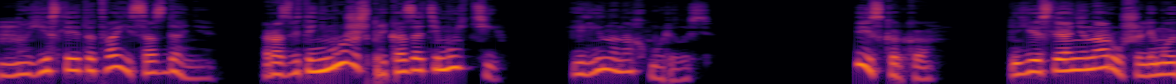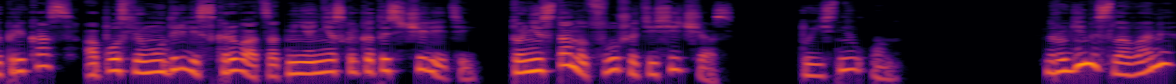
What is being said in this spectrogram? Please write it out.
Но если это твои создания, разве ты не можешь приказать им уйти? Илина нахмурилась. Искорка, если они нарушили мой приказ, а после умудрились скрываться от меня несколько тысячелетий, то не станут слушать и сейчас, — пояснил он. Другими словами,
